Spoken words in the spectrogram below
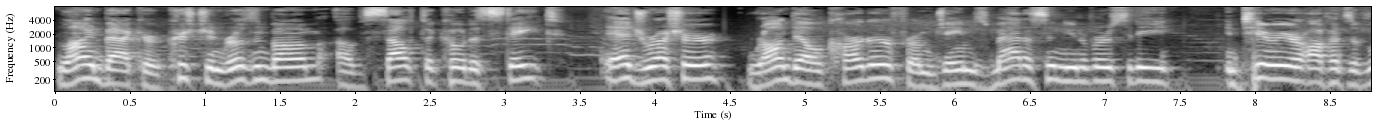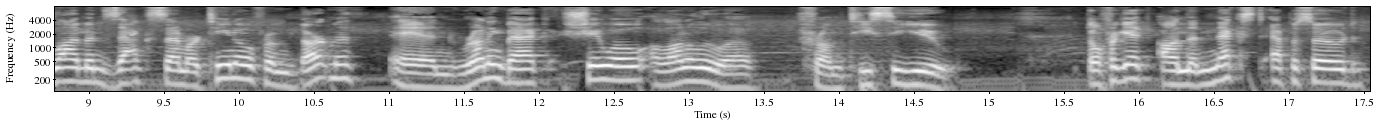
linebacker Christian Rozeboom of South Dakota State, edge rusher Ron'Dell Carter from James Madison University, interior offensive lineman Zach Sammartino from Dartmouth, and running back Sewo Olonilua from TCU. Don't forget, on the next episode,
